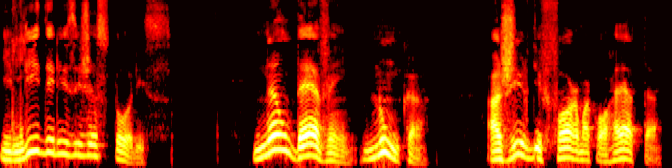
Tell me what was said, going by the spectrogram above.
E líderes e gestores não devem nunca agir de forma correta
